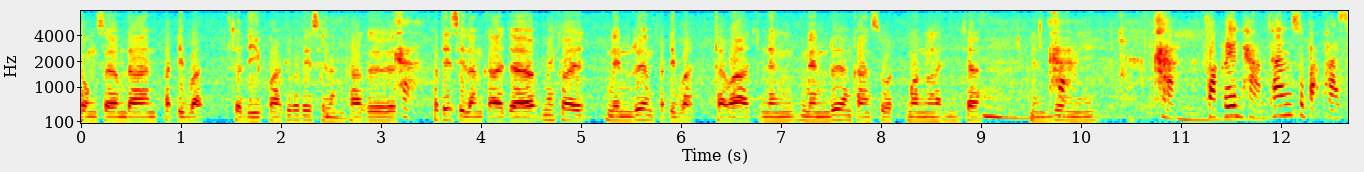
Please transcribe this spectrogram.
ส่งเสริมด้านปฏิบัติจะดีกว่าที่ประเทศศรีลังกาคือค่ะประเทศศรีลังกาจะไม่ค่อยเน้นเรื่องปฏิบัติ แต่ว่าจะเน้นเน้นเรื่องการสวดมนต์อะไรนี่จะอืมเน้นเรื่องนี้ค่ะ ฝากเรียนถามท่านสุปภาโส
